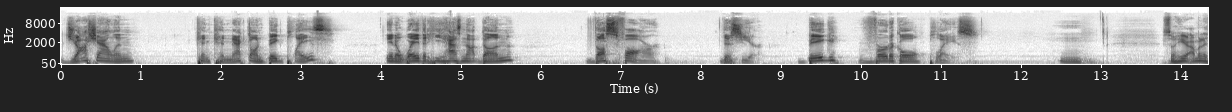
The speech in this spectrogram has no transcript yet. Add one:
Josh Allen can connect on big plays in a way that he has not done thus far this year. Big vertical plays. Hmm. So here I'm gonna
